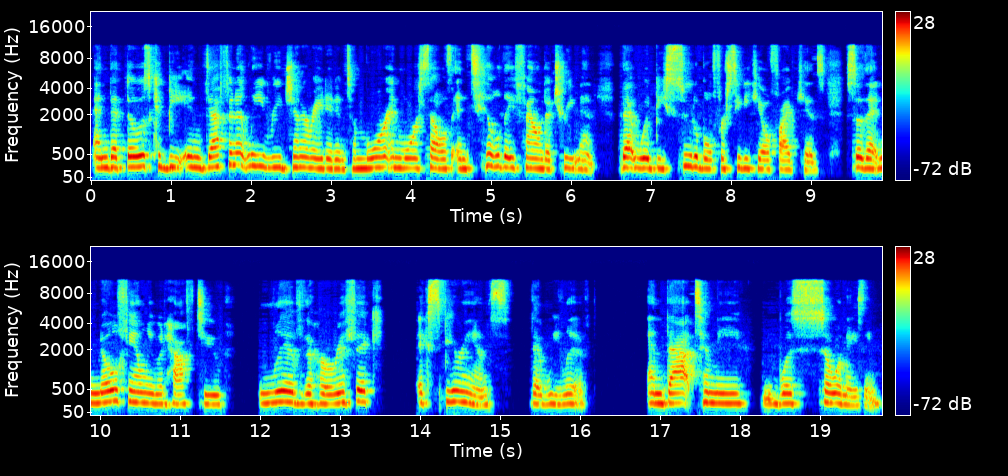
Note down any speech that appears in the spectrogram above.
and that those could be indefinitely regenerated into more and more cells until they found a treatment that would be suitable for CDKL5 kids so that no family would have to live the horrific experience that we lived and that to me was so amazing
